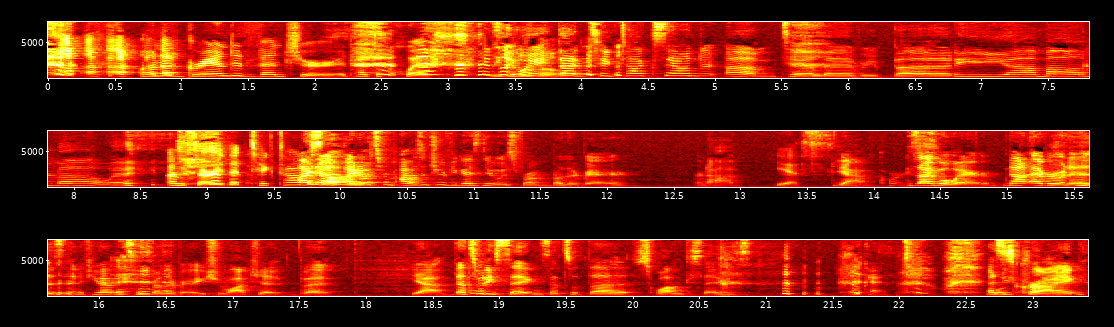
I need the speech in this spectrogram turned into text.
On a grand adventure. It has a quest. It's Leave like wait, alone. that TikTok sound. Um, tell everybody I'm on my way. I'm sorry, that TikTok I know, sound? I know it's from. I wasn't sure if you guys knew it was from Brother Bear or not. Yes. Yeah, of course. because I'm aware. Not everyone is, and if you haven't seen Brother Bear, you should watch it. But yeah, that's what he sings. That's what the squonk sings Okay. as he's crying.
